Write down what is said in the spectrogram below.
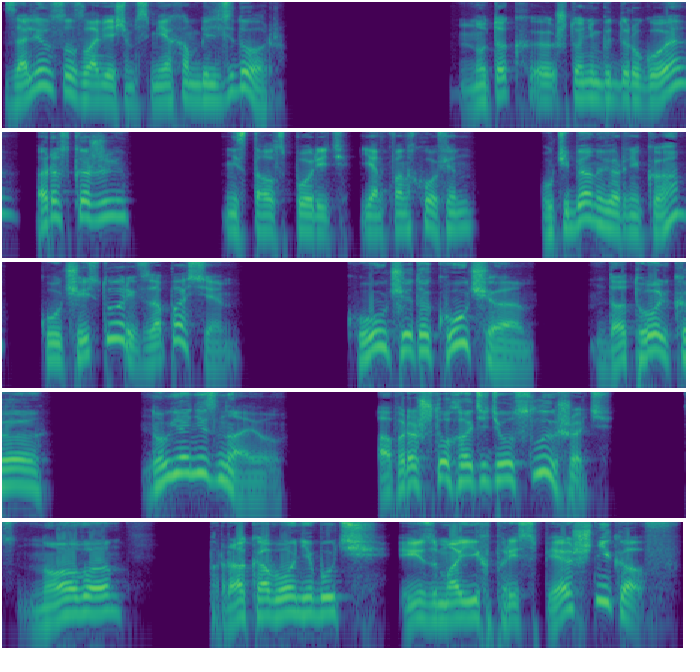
Залился зловещим смехом Бельзидор. Ну так э, что-нибудь другое расскажи. Не стал спорить Янг Ван Хофен. У тебя наверняка куча историй в запасе. Куча-то куча. Да только... Ну я не знаю. А про что хотите услышать? Снова «Про кого-нибудь из моих приспешников?»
